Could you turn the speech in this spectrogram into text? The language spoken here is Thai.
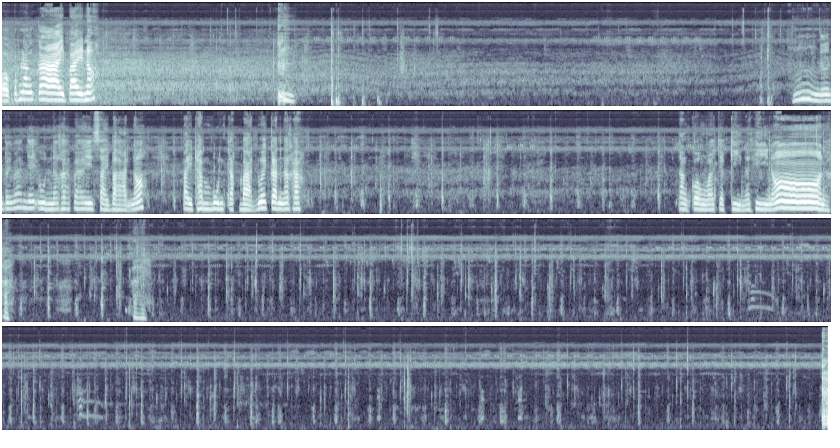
ออกกำลังกายไปเนาะ อืมเดินไปบ้าน ยายอุ่นนะคะ ไปใส่บาตรเนาะไปทำบุญตักบาตรด้วยกันนะคะ ตั้งกล้องว่าจะกี่นาทีเนาะนะคะ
